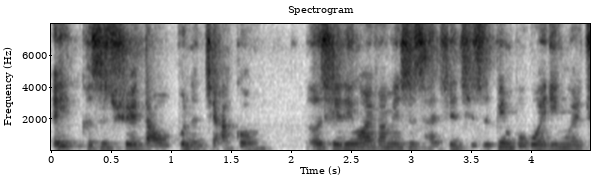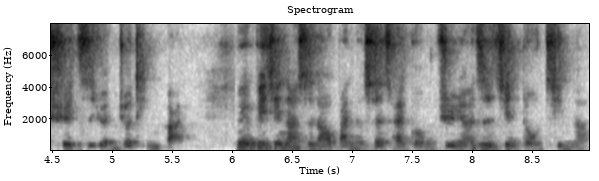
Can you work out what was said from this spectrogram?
诶，可是缺刀，不能加工。而且另外一方面是产线其实并不会因为缺资源就停摆，因为毕竟那是老板的生产工具，要日进斗金啊。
